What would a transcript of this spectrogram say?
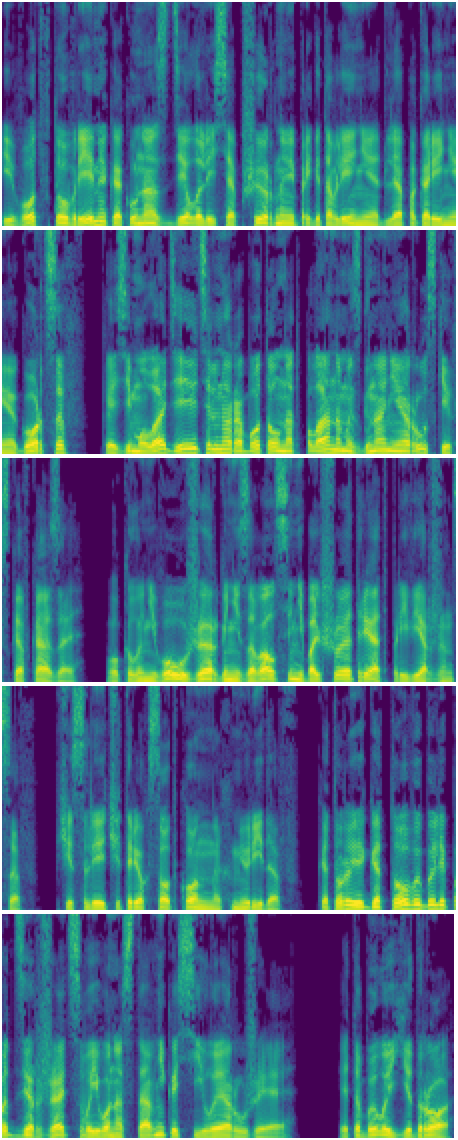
И вот в то время, как у нас делались обширные приготовления для покорения горцев, Казимула деятельно работал над планом изгнания русских с Кавказа. Около него уже организовался небольшой отряд приверженцев, в числе 400 конных мюридов которые готовы были поддержать своего наставника силой оружия. Это было ядро,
